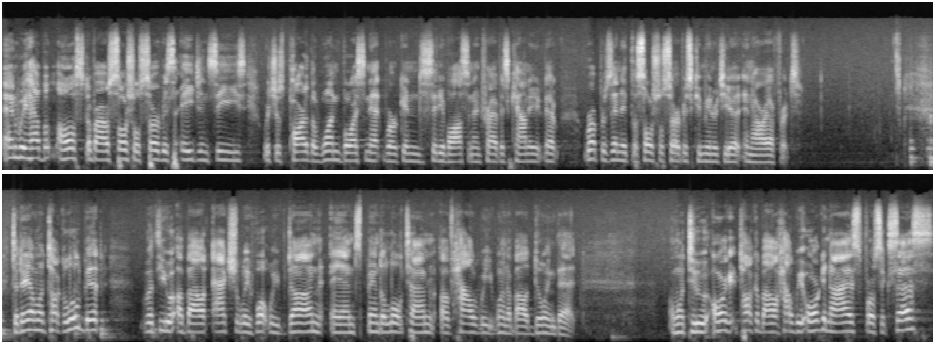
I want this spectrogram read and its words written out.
And we have most of our social service agencies, which is part of the One Voice Network in the city of Austin and Travis County that represented the social service community in our efforts. Today I want to talk a little bit with you about actually what we've done and spend a little time of how we went about doing that. I want to talk about how we organize for success,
